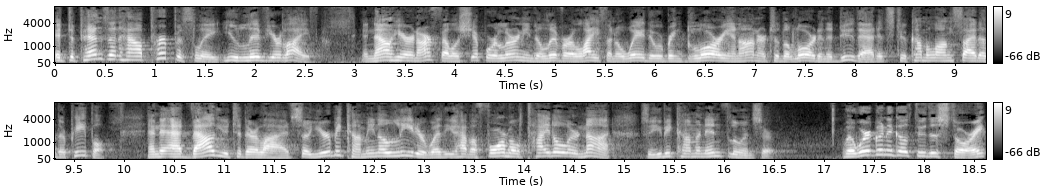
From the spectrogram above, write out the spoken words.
It depends on how purposely you live your life. And now, here in our fellowship, we're learning to live our life in a way that will bring glory and honor to the Lord. And to do that, it's to come alongside other people and to add value to their lives. So you're becoming a leader, whether you have a formal title or not. So you become an influencer. Well, we're going to go through the story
